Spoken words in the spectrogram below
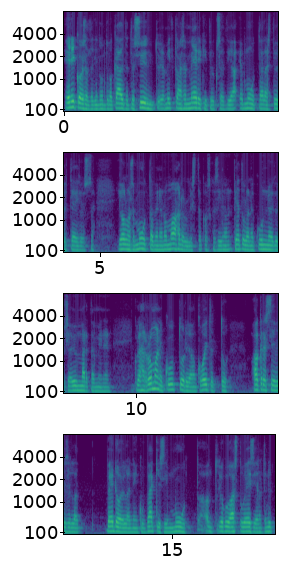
erikoiseltakin tuntuva käytäntö syntyy ja mitkä on sen merkitykset ja, ja muut tällaiset yhteisössä, jolloin se muuttaminen on mahdollista, koska siinä on tietynlainen kunnioitus ja ymmärtäminen. Kyllähän romanikulttuuria on koitettu aggressiivisilla vedoilla niin kuin väkisin muuttaa. On, joku astuu esiin että nyt,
